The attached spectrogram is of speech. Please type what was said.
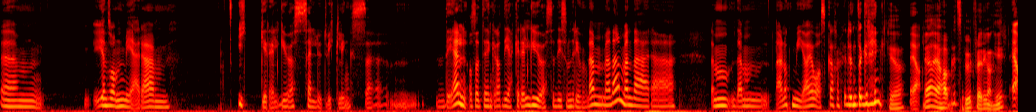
Um, I en sånn mer um, ikke-religiøs selvutviklingsdel. Altså jeg tenker at De er ikke religiøse, de som driver med det, men det er, de, de, det er nok mye ayahuasca rundt omkring. Ja. Ja. ja. jeg har blitt spurt flere ganger. Ja.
